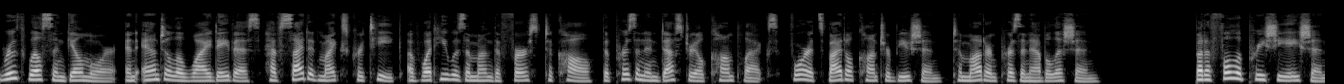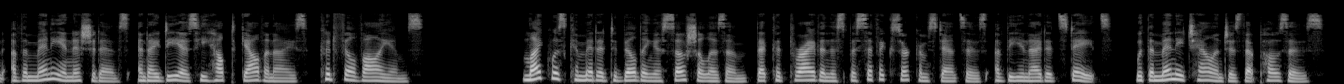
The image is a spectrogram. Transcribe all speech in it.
Ruth Wilson Gilmore and Angela Y. Davis have cited Mike's critique of what he was among the first to call the prison industrial complex for its vital contribution to modern prison abolition but a full appreciation of the many initiatives and ideas he helped galvanize could fill volumes. Mike was committed to building a socialism that could thrive in the specific circumstances of the United States, with the many challenges that poses.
